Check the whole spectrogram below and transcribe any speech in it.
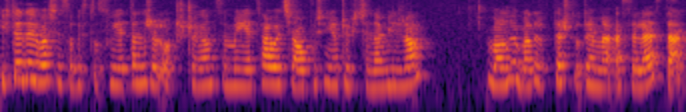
i wtedy właśnie sobie stosuję ten żel oczyszczający, myję całe ciało, później oczywiście nawilżam. Bo on chyba też- tutaj ma SLS, tak.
